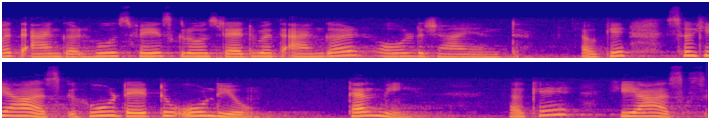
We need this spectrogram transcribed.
with anger. Whose face grows red with anger? Old giant. Okay, so he asks, Who dared to wound you? Tell me. Okay, he asks,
